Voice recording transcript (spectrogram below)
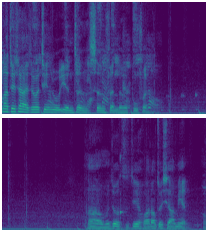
那接下来就会进入验证身份的部分哦。那我们就直接滑到最下面，哦，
